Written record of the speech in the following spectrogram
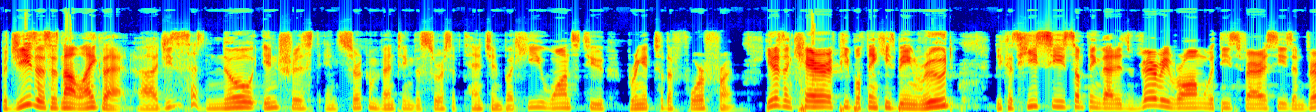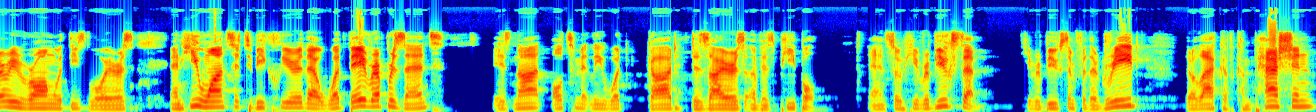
But Jesus is not like that. Uh, Jesus has no interest in circumventing the source of tension, but he wants to bring it to the forefront. He doesn't care if people think he's being rude because he sees something that is very wrong with these Pharisees and very wrong with these lawyers, and he wants it to be clear that what they represent is not ultimately what God desires of his people. And so he rebukes them. He rebukes them for their greed, their lack of compassion,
